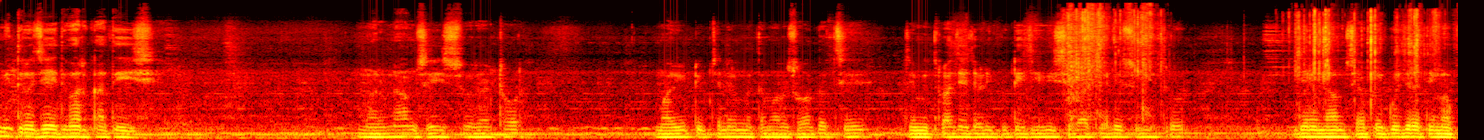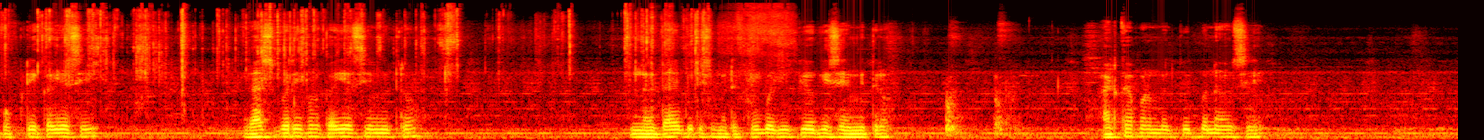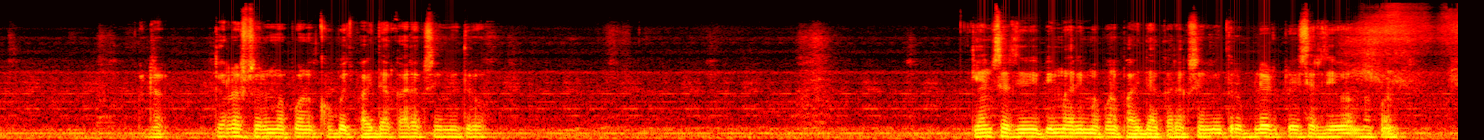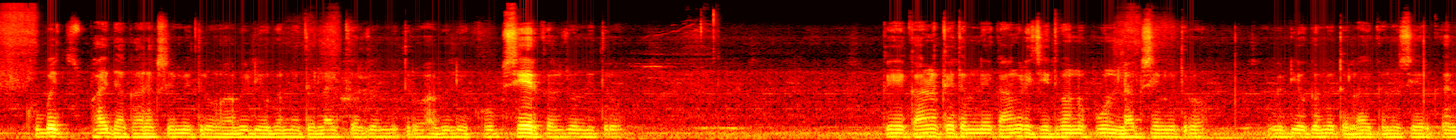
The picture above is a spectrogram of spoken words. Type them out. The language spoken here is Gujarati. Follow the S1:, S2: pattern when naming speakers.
S1: મિત્રો, જય દ્વારકાધીશ. મારું નામ છે ઈશ્વર રાઠોડ. મારી યુટ્યુબ ચેનલમાં તમારું સ્વાગત છે. જે મિત્રો, આજે જડીબુટી જે વિશે વાત કરીશું મિત્રો. જેનું નામ છે આપણે ગુજરાતીમાં પોપટી કહીએ છીએ. રાસબરી પણ કહીએ છીએ મિત્રો. અને ડાયાબિટીસ માટે ખૂબ જ ઉપયોગી છે મિત્રો. હાડકાં પણ મજબૂત બનાવે કોલેસ્ટ્રોલમાં પણ ખૂબ જ ફાયદાકારક છે, મિત્રો. કેન્સર જેવી બીમારીમાં પણ ફાયદાકારક છે, મિત્રો. બ્લડ પ્રેશર જેવામાં પણ ખૂબ જ ફાયદાકારક છે, મિત્રો. આ વીડિયો ગમે તો લાઈક કરજો, મિત્રો. આ વીડિયો ખૂબ શેર કરજો, મિત્રો. કે કારણ કે તમને એક આંગળી જીતવાનું પૂર્ણ લાગશે, મિત્રો. વીડિયો ગમે તો લાઈક અને શેર કરજો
